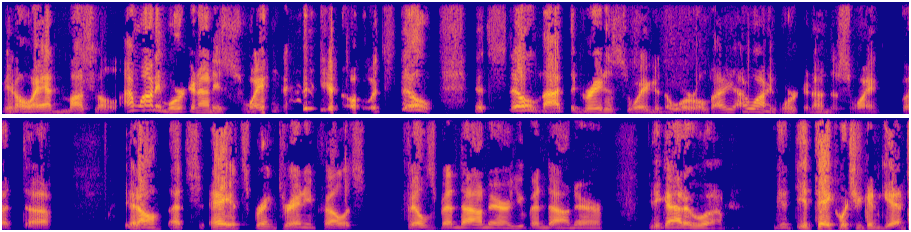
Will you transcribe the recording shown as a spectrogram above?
you know, add muscle. I want him working on his swing. you know, it's still, it's still not the greatest swing in the world. I, I want him working on the swing, but, uh, you know, that's, hey, it's spring training, fellas. Phil's been down there. You've been down there. You got to, um, you, you take what you can get,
